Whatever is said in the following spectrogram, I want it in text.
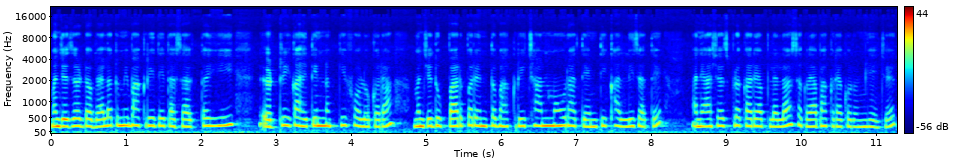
म्हणजे जर डब्याला तुम्ही भाकरी देत असाल तर ही ट्रिक आहे ती नक्की फॉलो करा. म्हणजे दुपारपर्यंत भाकरी छान मऊ राहते आणि ती खाल्ली जाते. आणि अशाच प्रकारे आपल्याला सगळ्या भाकऱ्या करून घ्यायच्या आहेत.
